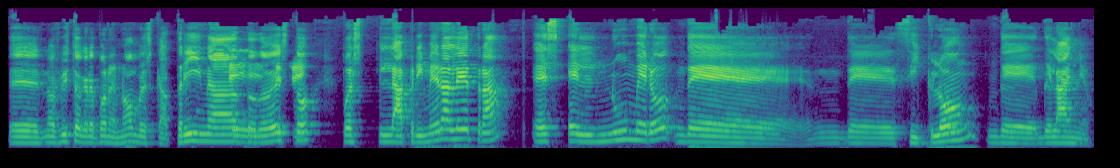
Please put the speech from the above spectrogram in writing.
eh, ¿no has visto que le ponen nombres? Katrina, todo esto. Pues la primera letra es el número de, de ciclón del año.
